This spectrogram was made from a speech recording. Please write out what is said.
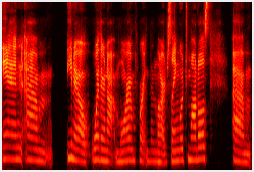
And, um, you know, whether or not more important than large language models, um,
